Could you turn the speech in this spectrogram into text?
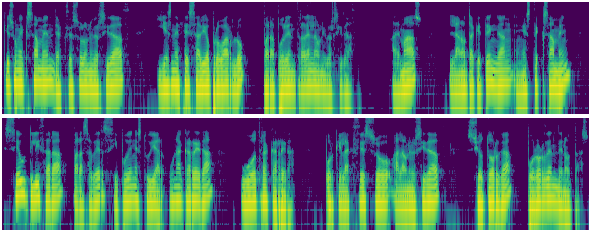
que es un examen de acceso a la universidad y es necesario aprobarlo para poder entrar en la universidad. Además, la nota que tengan en este examen se utilizará para saber si pueden estudiar una carrera u otra carrera, porque el acceso a la universidad se otorga por orden de notas.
